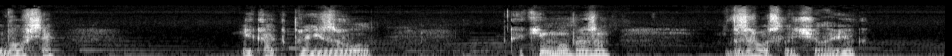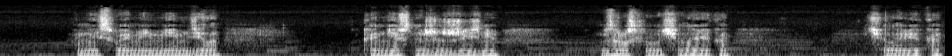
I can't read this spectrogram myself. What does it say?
Вовсе не как произвол. Каким образом взрослый человек, а мы с вами имеем дело, конечно же, с жизнью взрослого человека, человека,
